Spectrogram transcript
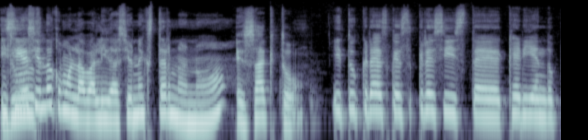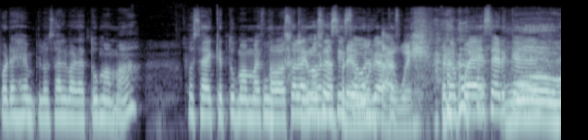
Y sigue siendo como la validación externa, ¿no? Exacto. ¿Y tú crees que creciste queriendo, por ejemplo, salvar a tu mamá? O sea, que tu mamá estaba sola. No sé si se volvió a Pero puede ser que,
